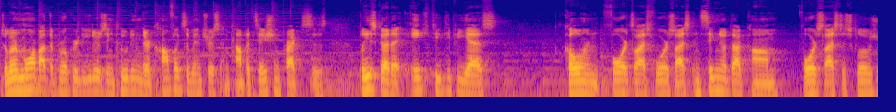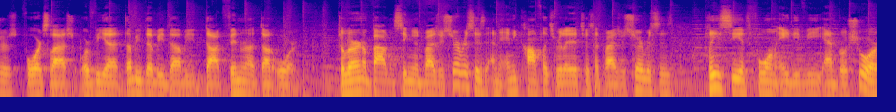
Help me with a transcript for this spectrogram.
To learn more about the broker dealers, including their conflicts of interest and compensation practices, please go to https colon forward slash forward slash insigneo.com forward slash disclosures forward slash or via www.finra.org. To learn about Insigneo Advisory Services and any conflicts related to its advisory services, please see its Form ADV and brochure,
